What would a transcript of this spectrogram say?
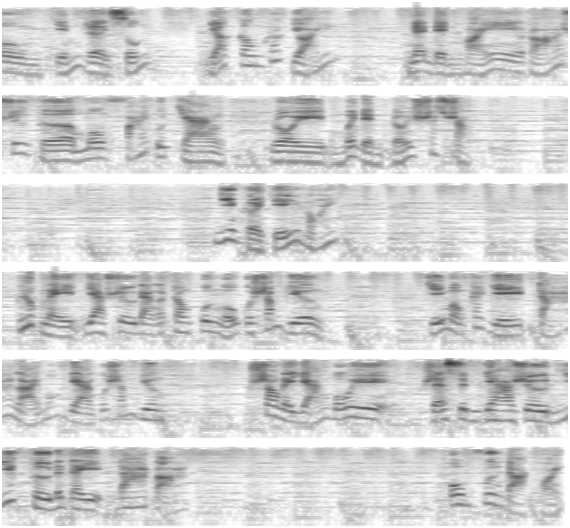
ồn chỉnh rơi xuống. Võ công rất giỏi, Nên định hỏi rõ sư thừa môn phái của chàng Rồi mới định đối sách sau. Viên thời chí nói, Lúc này gia sư đang ở trong quân ngũ của Sấm Dương Chỉ mong các vị trả lại món vàng của Sấm Dương Sau này giảng bối sẽ xin gia sư viết thư đến đây đa tạ. Ôn Phương Đạt hỏi,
